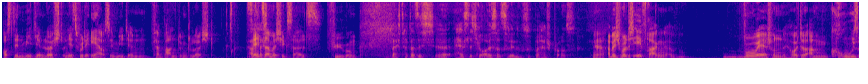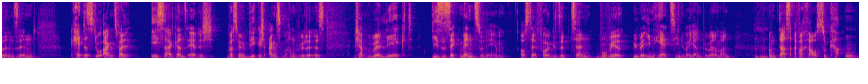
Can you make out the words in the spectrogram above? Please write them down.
aus den Medien löscht und jetzt wurde er aus den Medien verbannt und gelöscht. Ja, Seltsame Schicksalsfügung. Vielleicht hat er sich äh, hässlich geäußert zu den Super Hash Bros. Ja, aber ich wollte dich eh fragen, wo wir ja schon heute am Gruseln sind. Hättest du Angst? Weil ich sage ganz ehrlich, was mir wirklich Angst machen würde, ist, ich habe überlegt, dieses Segment zu nehmen aus der Folge 17, wo wir über ihn herziehen, über Jan Böhmermann, und das einfach rauszucutten,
